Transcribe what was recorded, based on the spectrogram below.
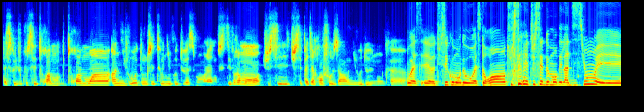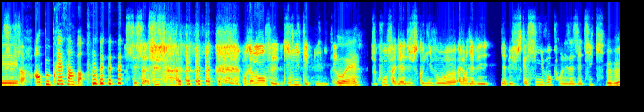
Parce que du coup, c'est trois, mo- trois mois, un niveau. Donc j'étais au niveau 2 à ce moment-là. Donc c'était vraiment. Tu sais, tu sais pas dire grand-chose hein, au niveau 2. Donc. euh, Ouais, euh, tu sais commander au restaurant, tu sais, tu sais demander l'addition C'est et ça. à peu près ça va. C'est ça, c'est ça. vraiment, c'est limité. limité. Ouais. Du coup, il fallait aller jusqu'au niveau. euh, Alors, il y avait. Il y avait jusqu'à 6 niveaux pour les Asiatiques Mhm.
